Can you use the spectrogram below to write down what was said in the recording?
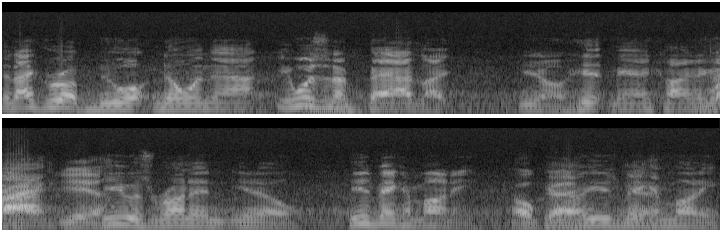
and I grew up knew, knowing that. He wasn't a bad, like, you know, hitman kind of guy. Mm-hmm. Right, yeah. He was running, you know, he was making money. Okay, You know, he was yeah. making money.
